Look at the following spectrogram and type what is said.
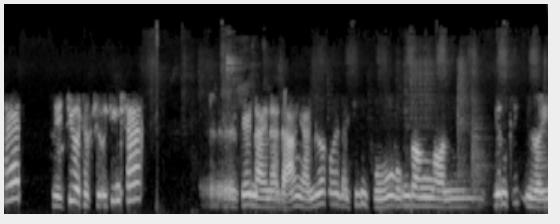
xét thì chưa thực sự chính xác. Ờ, cái này là đảng nhà nước với lại chính phủ cũng đang còn khuyến khích người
